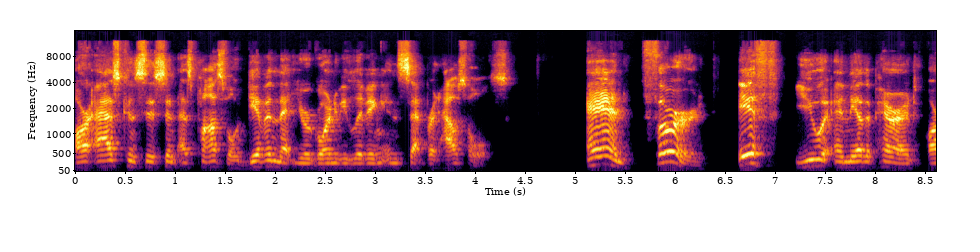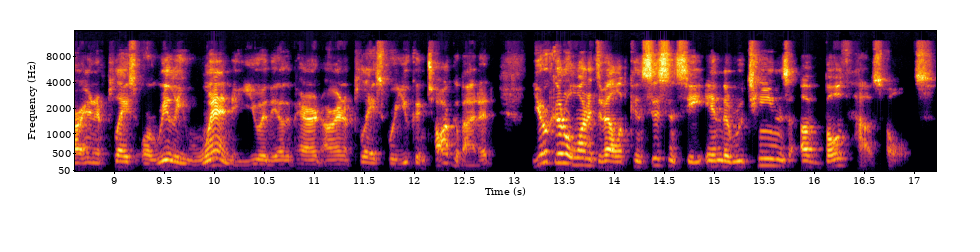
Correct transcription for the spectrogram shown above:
are as consistent as possible, given that you're going to be living in separate households. And third, if you and the other parent are in a place, or really when you and the other parent are in a place where you can talk about it, you're going to want to develop consistency in the routines of both households.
